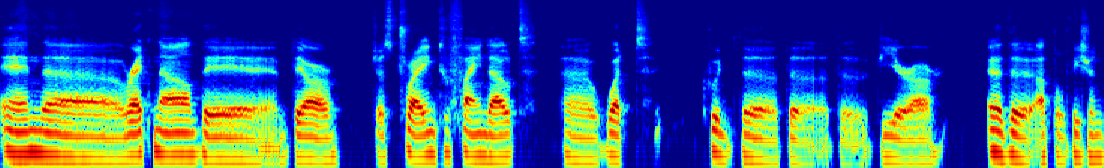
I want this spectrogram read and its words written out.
and uh, right now they they are just trying to find out uh, what could the the the VR the Apple Vision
